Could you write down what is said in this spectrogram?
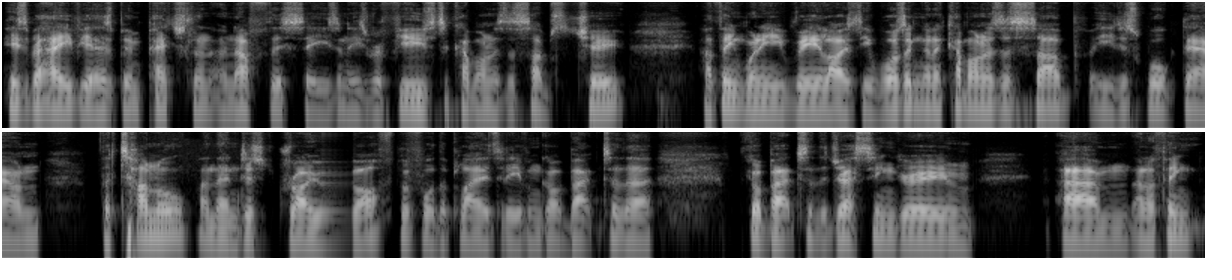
his behaviour has been petulant enough this season. He's refused to come on as a substitute. I think when he realised he wasn't going to come on as a sub, he just walked down the tunnel and then just drove off before the players had even got back to the got back to the dressing room. Um, and I think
